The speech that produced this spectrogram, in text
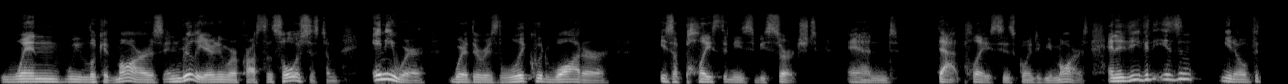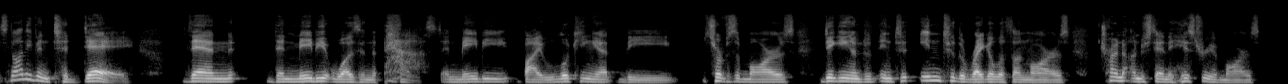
When we look at mars and really anywhere across the solar system anywhere where there is liquid water is a place that needs to be searched and that place is going to be mars. And it even isn't you know if it's not even today then then maybe it was in the past and maybe by looking at the surface of mars digging under into into the regolith on mars trying to understand the history of mars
